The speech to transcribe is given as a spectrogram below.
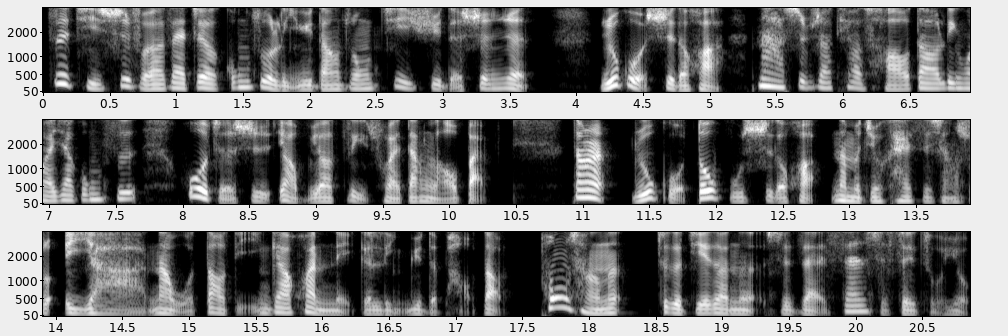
自己是否要在这个工作领域当中继续的胜任。如果是的话，那是不是要跳槽到另外一家公司，或者是要不要自己出来当老板？当然，如果都不是的话，那么就开始想说：哎呀，那我到底应该换哪个领域的跑道？通常呢，这个阶段呢是在三十岁左右。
